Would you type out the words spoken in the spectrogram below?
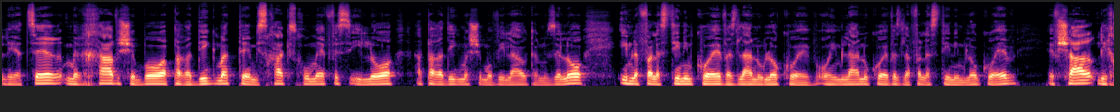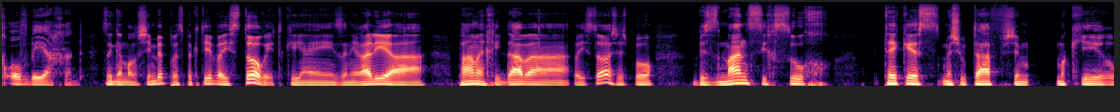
לייצר מרחב שבו הפרדיגמת אה, משחק סכום אפס היא לא הפרדיגמה שמובילה אותנו. זה לא אם לפלסטינים כואב אז לנו לא כואב, או אם לנו כואב אז לפלסטינים לא כואב. אפשר לכאוב ביחד. זה גם מרשים בפרספקטיבה היסטורית, כי אה, זה נראה לי הפעם היחידה בהיסטוריה שיש פה בזמן סכסוך טקס משותף שמכיר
